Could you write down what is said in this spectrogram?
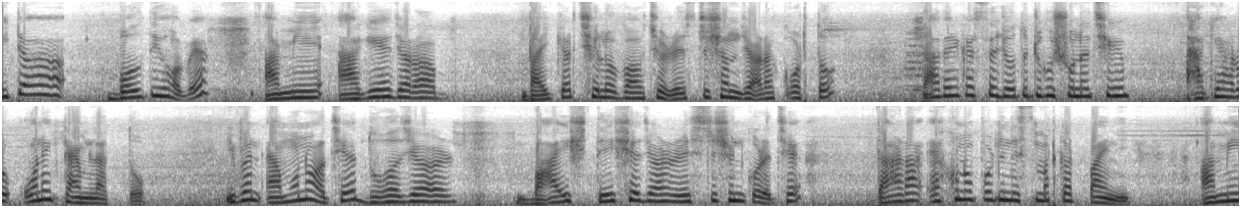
এইটা বলতেই হবে, আমি আগে যারা বাইকার ছিল বা হচ্ছে রেজিস্ট্রেশন যারা করতো, তাদের কাছ থেকে যতটুকু শুনেছি, আগে আরও অনেক টাইম লাগতো। ইভেন এমনও আছে দু হাজার বাইশ, তেইশে যারা রেজিস্ট্রেশন করেছে, তারা এখনও পর্যন্ত স্মার্ট কার্ড পায়নি। আমি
